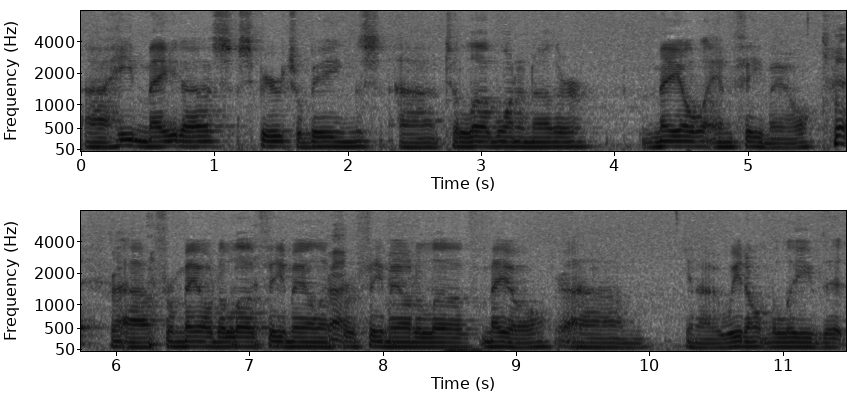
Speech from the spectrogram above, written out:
uh, He made us spiritual beings uh, to love one another, male and female. Right. uh, for male to love female and for female to love male. Right. Um, you know, we don't believe that.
